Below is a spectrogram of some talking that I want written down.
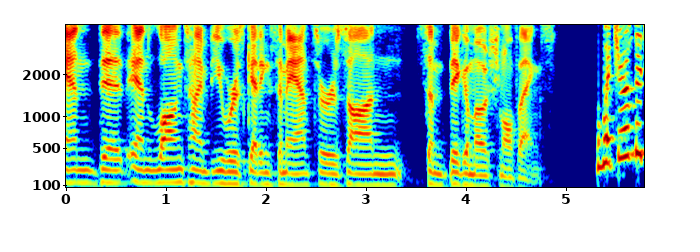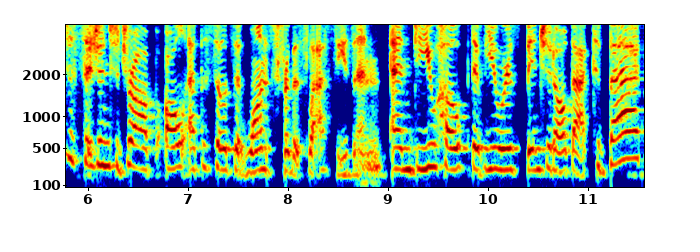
and the and longtime viewers getting some answers on some big emotional things. What drove the decision to drop all episodes at once for this last season? And do you hope that viewers binge it all back to back,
